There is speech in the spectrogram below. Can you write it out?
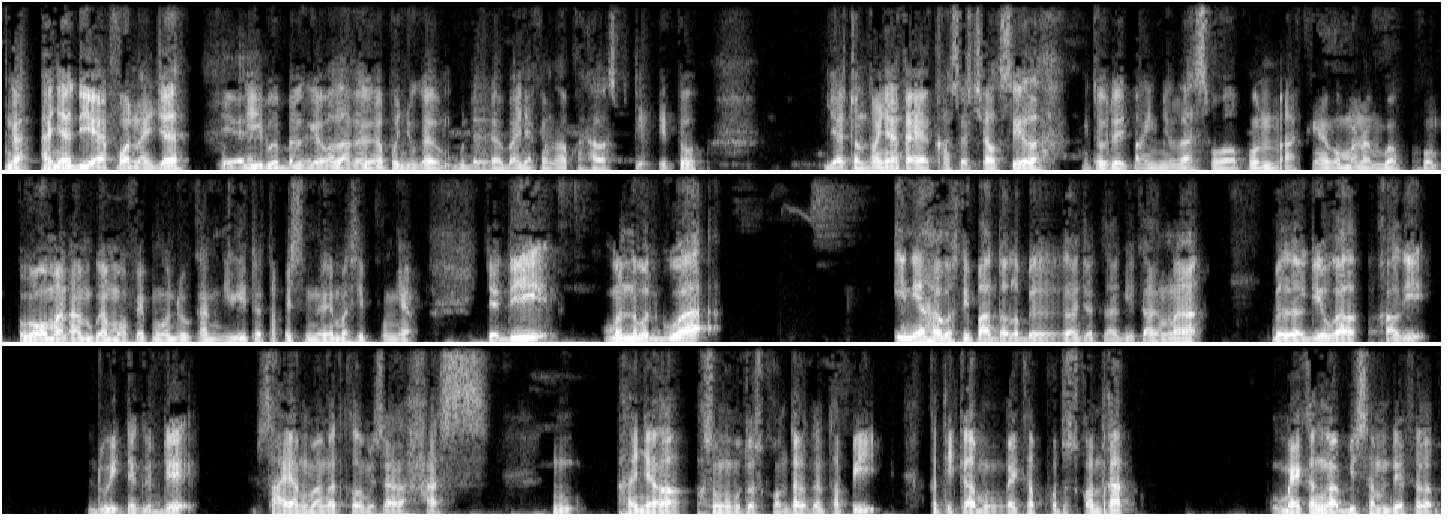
nggak hanya di F1 aja Iya. di berbagai olahraga pun juga udah banyak yang melakukan hal seperti itu. Ya contohnya kayak kasus Chelsea lah, itu udah paling jelas walaupun akhirnya Roman, Abra- Roman Abramovich mengundurkan diri tetapi sebenarnya masih punya. Jadi menurut gua ini harus dipantau lebih lanjut lagi karena lagi kali duitnya gede, sayang banget kalau misalnya khas hanya langsung memutus kontrak, tetapi ketika mereka putus kontrak, mereka nggak bisa mendevelop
